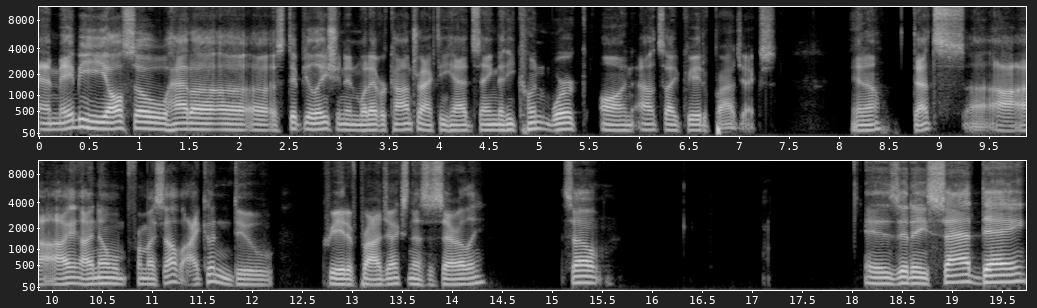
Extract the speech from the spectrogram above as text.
And maybe he also had a, a, a stipulation in whatever contract he had saying that he couldn't work on outside creative projects. You know, that's uh, I I know for myself I couldn't do creative projects necessarily. So, is it a sad day?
